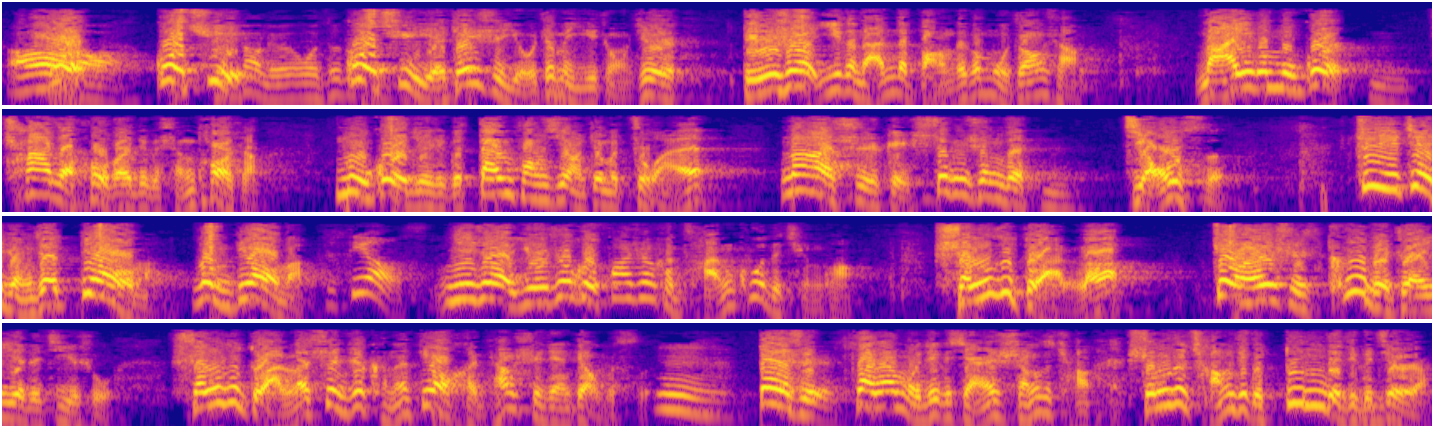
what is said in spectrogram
哦，过去过去也真是有这么一种，就是比如说一个男的绑在个木桩上，拿一个木棍儿插在后边这个绳套上，木棍就这个单方向这么转，那是给生生的绞死。至于这种叫吊嘛，问吊嘛，吊死。你知道有时候会发生很残酷的情况，绳子短了，这玩意儿是特别专业的技术，绳子短了，甚至可能吊很长时间吊不死。嗯。但是萨达姆这个显然绳子长，绳子长这个蹲的这个劲儿啊，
